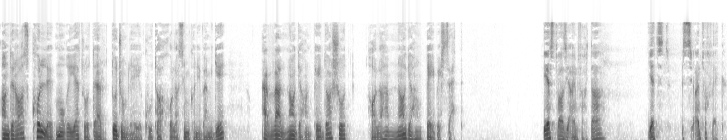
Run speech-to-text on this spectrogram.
آندراس کل موقعیت رو در دو جمله کوتاه خلاصه می‌کنه و میگه اول ناگهان پیدا شد حالا هم ناگهان قیبش زد. Erst war sie einfach da, jetzt ist sie einfach weg.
